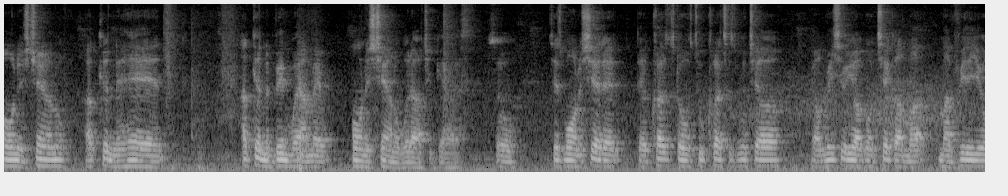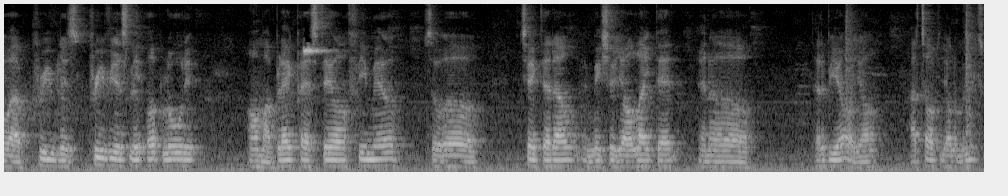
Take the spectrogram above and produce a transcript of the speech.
on this channel. I couldn't have had, I couldn't have been where I'm at on this channel without you guys. So just want to share that that clutch, those two clutches with y'all. Y'all make sure y'all gonna check out my my video I previous previously uploaded on my black pastel female. So uh, check that out and make sure y'all like that. And uh, that'll be all, y'all. I'll talk to y'all in the next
